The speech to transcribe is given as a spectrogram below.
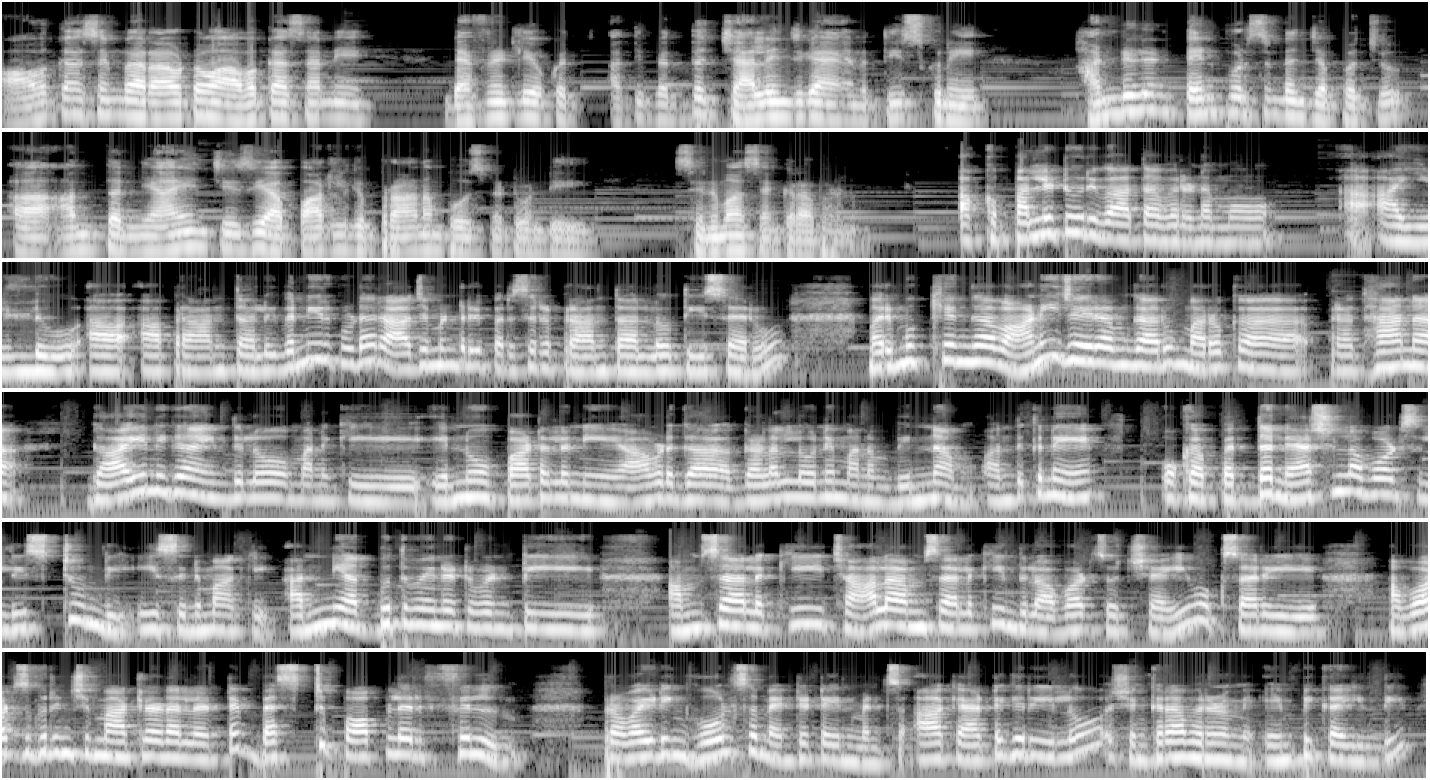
అవకాశంగా రావటం ఆ అవకాశాన్ని డెఫినెట్లీ ఒక అతిపెద్ద ఛాలెంజ్గా ఆయన తీసుకుని హండ్రెడ్ అండ్ టెన్ పర్సెంట్ అని చెప్పొచ్చు. అంత న్యాయం చేసి ఆ పాటలకి ప్రాణం పోసినటువంటి సినిమా శంకరాభరణం. ఒక పల్లెటూరి వాతావరణము ఆ- ఆ ఇళ్ళు ఆ- ఆ ప్రాంతాలు ఇవన్నీ కూడా రాజమండ్రి పరిసర ప్రాంతాల్లో తీశారు. మరి ముఖ్యంగా వాణి జయరాం గారు మరొక ప్రధాన గాయనిగా ఇందులో మనకి ఎన్నో పాటలని ఆవిడ గ- గళల్లోనే మనం విన్నాం. అందుకనే ఒక పెద్ద నేషనల్ అవార్డ్స్ లిస్ట్ ఉంది ఈ సినిమాకి. అన్ని అద్భుతమైనటువంటి అంశాలకి చాలా అంశాలకి ఇందులో అవార్డ్స్ వచ్చాయి. ఒకసారి అవార్డ్స్ గురించి మాట్లాడాలంటే best popular film providing wholesome entertainments. ఆ కేటగిరీలో శంకరాభరణం ఎంపిక అయింది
